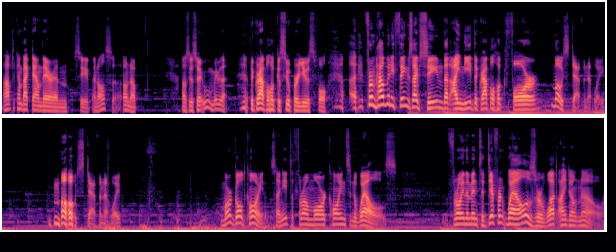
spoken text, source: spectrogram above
I'll have to come back down there and see. And also, oh no, I was gonna say, ooh, maybe that the grapple hook is super useful. Uh, from how many things I've seen that I need the grapple hook for, most definitely, most definitely. More gold coins. I need to throw more coins into wells. Throwing them into different wells or what, I don't know.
